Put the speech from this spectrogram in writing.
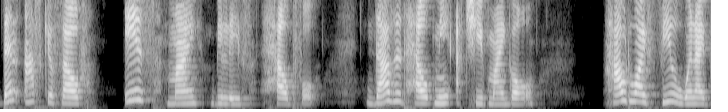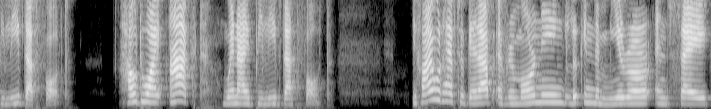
Then ask yourself Is my belief helpful? Does it help me achieve my goal? How do I feel when I believe that thought? How do I act when I believe that thought? If I would have to get up every morning, look in the mirror, and say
